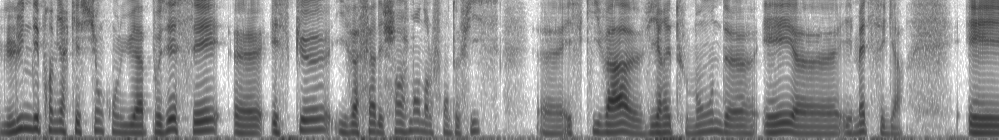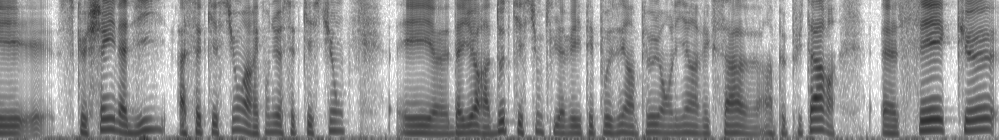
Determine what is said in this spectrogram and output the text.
L'une des premières questions qu'on lui a posées, c'est euh, est-ce qu'il va faire des changements dans le front office? Euh, Est-ce qu'il va euh, virer tout le monde et, mettre ses gars? Et ce que Shane a dit à cette question, a répondu à cette question, et d'ailleurs à d'autres questions qui lui avaient été posées un peu en lien avec ça un peu plus tard, c'est que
